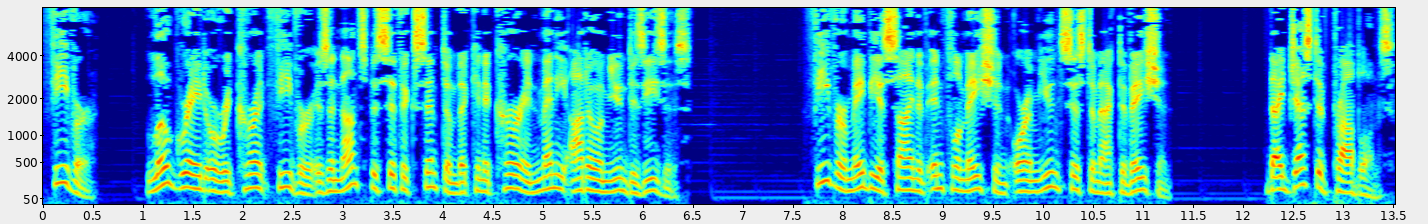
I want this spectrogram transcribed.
Fever. Low-grade or recurrent fever is a nonspecific symptom that can occur in many autoimmune diseases. Fever may be a sign of inflammation or immune system activation. Digestive problems.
